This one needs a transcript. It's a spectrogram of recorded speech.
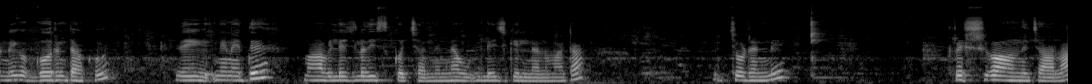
చూడండి గోరింటాకు. ఇది నేనైతే మా విలేజ్లో తీసుకొచ్చాను నిన్న విలేజ్కి వెళ్ళిన అనమాట చూడండి ఫ్రెష్గా ఉంది చాలా.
